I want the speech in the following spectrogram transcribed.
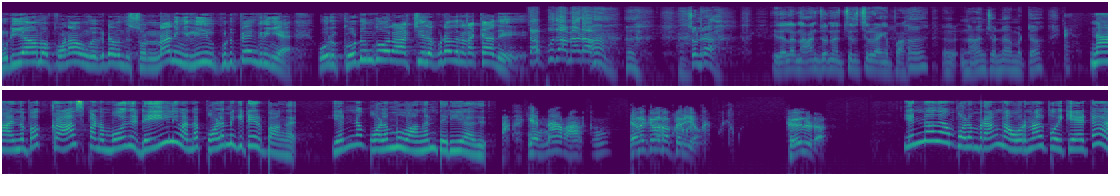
முடியாம போனா உங்ககிட்ட வந்து சொன்னா நீங்க லீவ் கொடுப்பேங்கிறீங்க. ஒரு கொடுங்கோல் ஆட்சியில கூட அது நடக்காது. தப்புதான் மேடம். சொல்றா. இதெல்லாம் நான் சொன்ன சிரிச்சிருவாங்கப்பா. நான் சொன்னா மட்டும்? நான் இந்த பக்கம் கிராஸ் பண்ணும்போது டெய்லி வந்தால் புலம்பிக்கிட்டே இருப்பாங்க. என்ன புலம்புவாங்கன்னு தெரியாது. எனக்கு என்னடா தெரியும்? கேளுடா. என்னதான் புலம்புறாங்க? நான் ஒரு நாள் போய் கேட்டேன்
